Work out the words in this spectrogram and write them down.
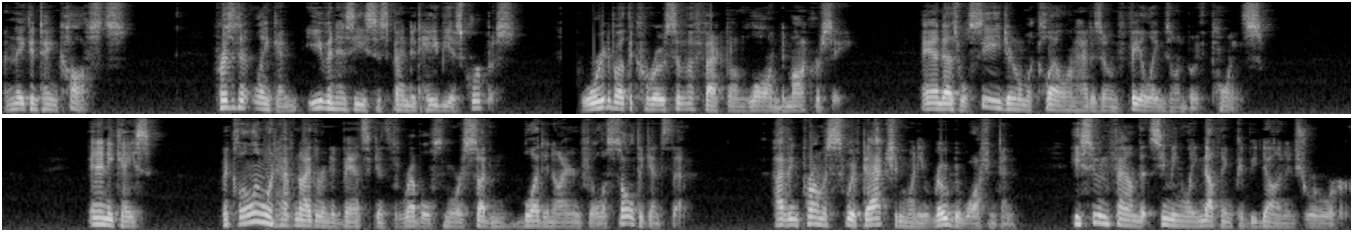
and they contain costs. President Lincoln, even as he suspended habeas corpus, worried about the corrosive effect on law and democracy. And as we'll see, General McClellan had his own failings on both points. In any case, McClellan would have neither an advance against the rebels nor a sudden, blood and iron filled assault against them. Having promised swift action when he rode to Washington, he soon found that seemingly nothing could be done in short order.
